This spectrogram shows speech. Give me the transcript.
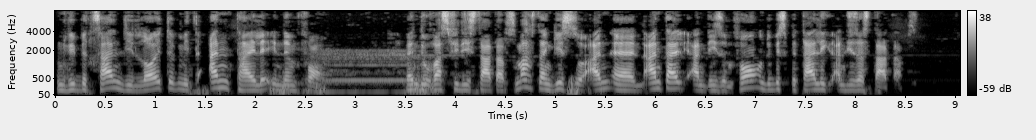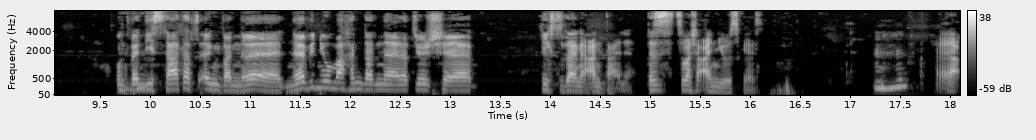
und wir bezahlen die Leute mit Anteile in dem Fonds. Wenn du was für die Startups machst, dann gehst du an, äh, einen Anteil an diesem Fonds und du bist beteiligt an dieser Startups. Und wenn die Startups irgendwann äh, Revenue machen, dann äh, natürlich äh, kriegst du deine Anteile. Das ist zum Beispiel ein Use Case. Mhm. Ja.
